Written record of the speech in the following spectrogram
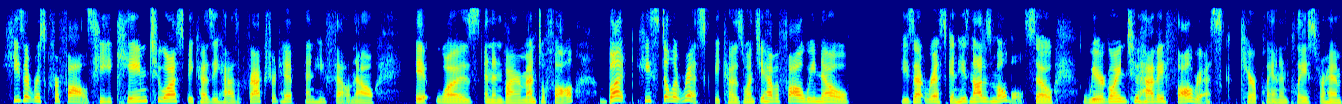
he's at risk for falls. He came to us because he has a fractured hip and he fell. Now, it was an environmental fall, but he's still at risk because once you have a fall, we know he's at risk and he's not as mobile. So we're going to have a fall risk care plan in place for him.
